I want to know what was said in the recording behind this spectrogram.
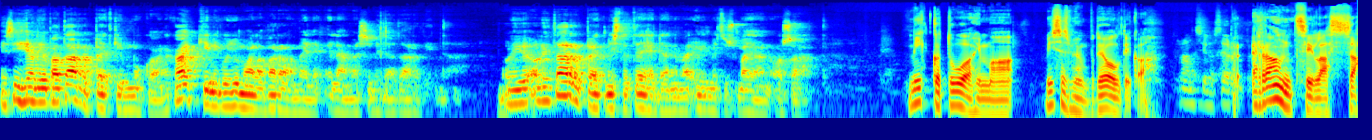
Ja siihen oli jopa tarpeetkin mukana. Kaikki niin kuin Jumala varaa meille elämässä, mitä tarvitaan. oli, oli tarpeet, mistä tehdään nämä ilmestysmajan osat. Mikko Tuohimaa, missä me muuten oltikaan? Rantsilassa. Rantsilassa.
